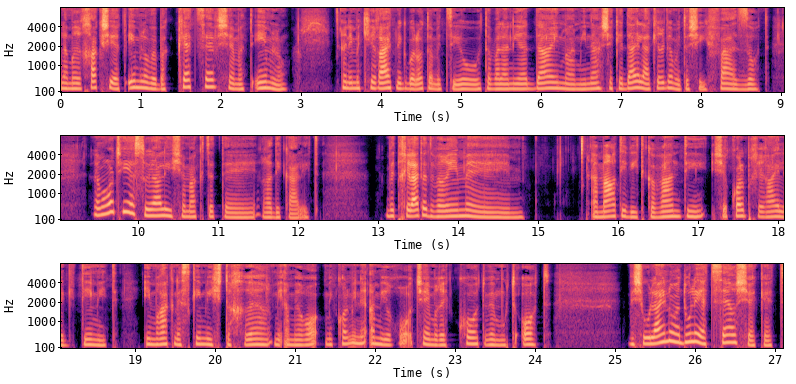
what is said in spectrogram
למרחק שיתאים לו ובקצב שמתאים לו. אני מכירה את מגבלות המציאות, אבל אני עדיין מאמינה שכדאי להכיר גם את השאיפה הזאת, למרות שהיא עשויה להישמע קצת אה, רדיקלית. בתחילת הדברים אה, אמרתי והתכוונתי שכל בחירה היא לגיטימית, אם רק נסכים להשתחרר מאמירו, מכל מיני אמירות שהן ריקות ומוטעות, ושאולי נועדו לייצר שקט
